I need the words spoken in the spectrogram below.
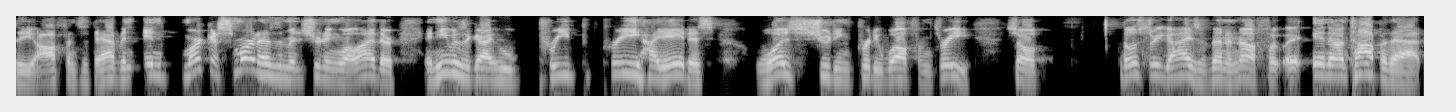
the offense that they have. And, and Marcus Smart hasn't been shooting well either. And he was a guy who pre pre hiatus was shooting pretty well from three. So those three guys have been enough. And on top of that,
